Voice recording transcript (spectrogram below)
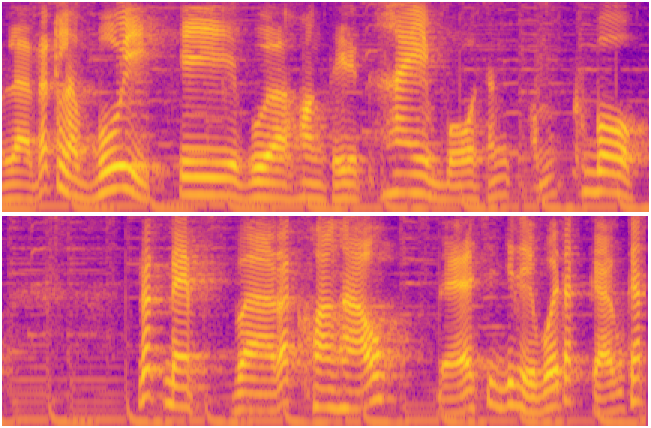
là rất là vui khi vừa hoàn thiện được hai bộ sản phẩm combo rất đẹp và rất hoàn hảo để xin giới thiệu với tất cả quý khách.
